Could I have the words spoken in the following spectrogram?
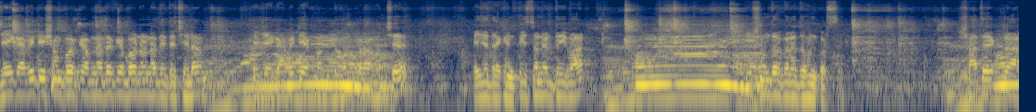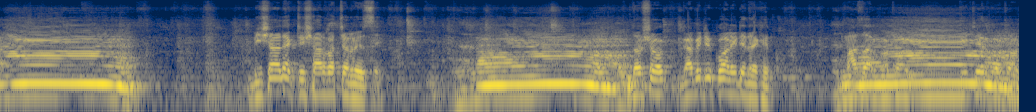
যেই গাভিটি সম্পর্কে আপনাদেরকে বর্ণনা দিতেছিলাম, এই যে গাভিটি এখন দহন করা হচ্ছে, এই যে দেখেন, পিছনের দুই বার কি সুন্দর করে দহন করছে। সাথে একটা বিশাল একটি সার বাচ্চা রয়েছে। দর্শক, গাভিটির কোয়ালিটি দেখেন। মাজার গঠন, পিঠের গঠন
